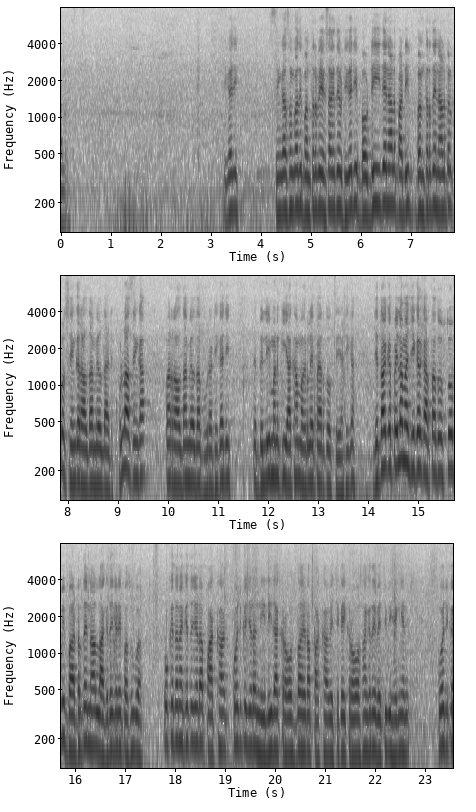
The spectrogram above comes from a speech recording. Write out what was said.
ਆ ਲਓ ਠੀਕ ਹੈ ਜੀ? ਸਿੰਗਾ ਸੁੰਗਾ ਦੀ ਬੰਤਰ ਵੇਖ ਸਕਦੇ ਹੋ, ਠੀਕ ਹੈ ਜੀ? ਬਾਡੀ ਦੇ ਨਾਲ, ਬਾਡੀ ਬੰਤਰ ਦੇ ਨਾਲ ਬਿਲਕੁਲ ਸਿੰਘ ਰਲਦਾ ਮਿਲਦਾ ਖੁੱਲਾ ਸਿੰਘਾ ਪਰ ਰਲਦਾ ਮਿਲਦਾ ਪੂਰਾ, ਠੀਕ ਹੈ ਜੀ? ਤੇ ਬਿੱਲੀ ਮਨ ਕੀ ਆਖਾ, ਮਗਰਲੇ ਪੈਰ ਤੋਂ ਉੱਤੇ ਆ, ਠੀਕ ਆ? ਜਿੱਦਾਂ ਕਿ ਪਹਿਲਾਂ ਮੈਂ ਜ਼ਿਕਰ ਕਰਤਾ ਦੋਸਤੋ ਵੀ ਬਾਰਡਰ ਦੇ ਨਾਲ ਲੱਗਦੇ ਜਿਹੜੇ ਪਸ਼ੂ ਆ, ਉਹ ਕਿਤੇ ਨਾ ਕਿਤੇ ਜਿਹੜਾ ਪਾਖਾ ਕੁਝ ਕੁ ਜਿਹੜਾ ਨੀਲੀ ਦਾ ਕ੍ਰੋਸ ਦਾ ਜਿਹੜਾ ਪਾਖਾ ਵਿੱਚ ਕਈ ਕ੍ਰੋਸ ਅੰਗ ਦੇ ਵਿੱਚ ਵੀ ਹੈਗੀਆਂ ਨੇ। ਕੁਝ ਕੁ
